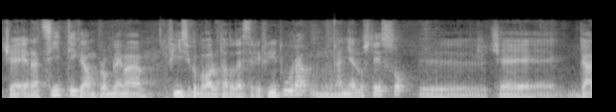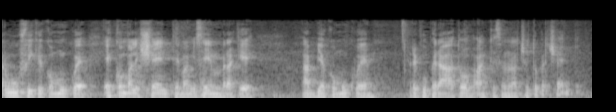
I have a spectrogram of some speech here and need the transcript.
c'è Razzitti che ha un problema fisico, va valutato da essere rifinitura, Agnello stesso, eh, c'è Garufi che comunque è convalescente ma mi sembra che abbia comunque recuperato anche se non al 100%.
